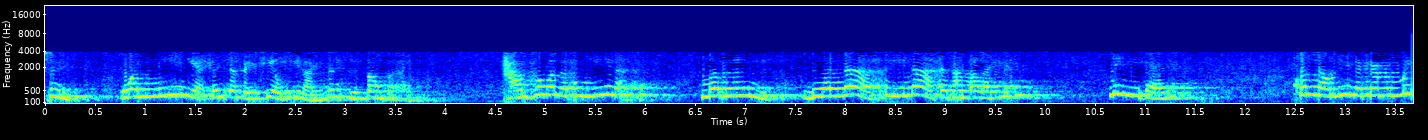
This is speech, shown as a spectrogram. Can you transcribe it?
เช่นวันนี้เนี่ยฉันจะไปเที่ยวที่ไหนนั่นคือเป้าหมาย ถามเขาว่าแล้วพรุ่งนี้แหละมารืนเดือนหน้าปีหน้าจะทำอะไรไม่รู้ไม่มีแผนคนเหล่านี้นะครับไม่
